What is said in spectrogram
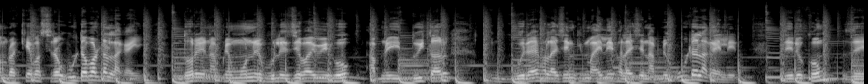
আমরা ক্যাপাসিটা উল্টাপাল্টা লাগাই, ধরেন আপনি মনের ভুলে যেভাবে হোক, আপনি এই দুই তার ঘুরায় ফেলাইছেন কিংবা আইলে ফেলাইছেন, আপনি উল্টা লাগাইলেন, যেরকম যে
